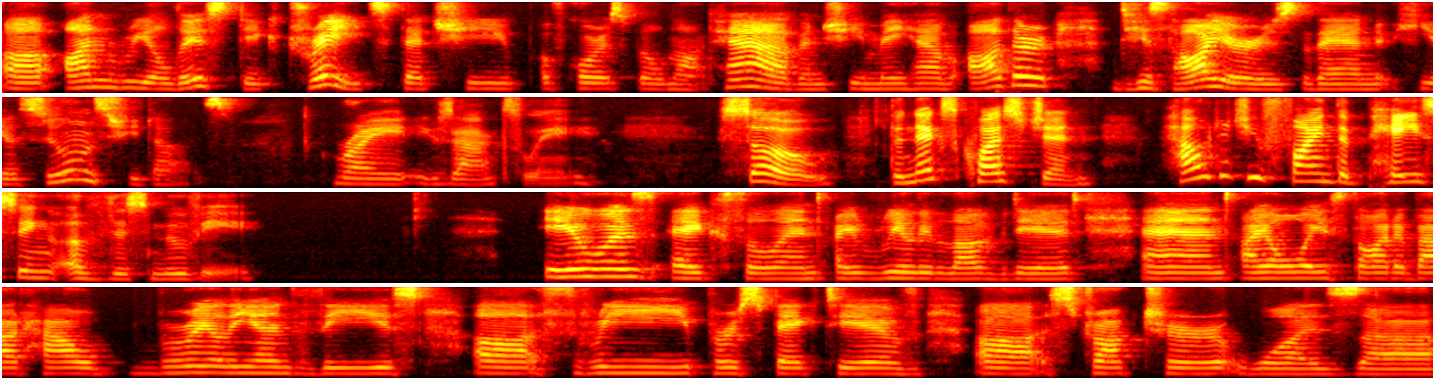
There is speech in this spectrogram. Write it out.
uh, unrealistic traits that she, of course, will not have, and she may have other desires than he assumes she does. Right, exactly. So the next question how did you find the pacing of this movie? It was excellent. I really loved it. And I always thought about how brilliant this uh, three perspective uh, structure was uh,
